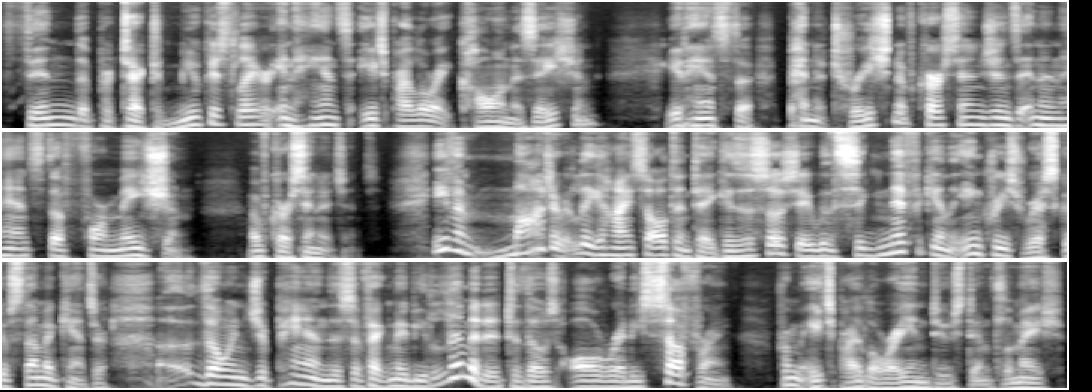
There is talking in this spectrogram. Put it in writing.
thin the protective mucus layer, enhance H. pylori colonization, enhance the penetration of carcinogens, and enhance the formation of carcinogens. Even moderately high salt intake is associated with significantly increased risk of stomach cancer, uh, though in Japan this effect may be limited to those already suffering from H. pylori-induced inflammation.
